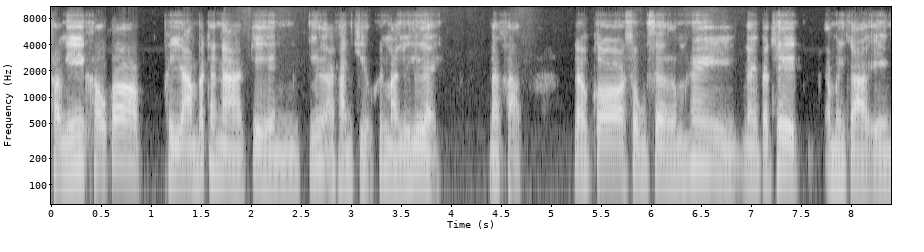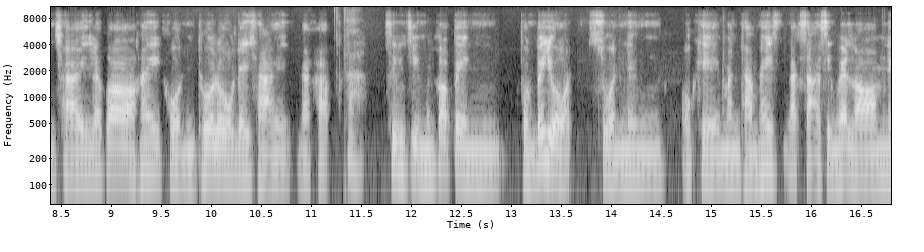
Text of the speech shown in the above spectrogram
คราวนี้เขาก็พยายามพัฒนาเกณฑ์เรื่องอาคารเขียวขึ้นมาเรื่อย ๆ นะครับ แล้วก็ส่งเสริมให้ในประเทศอเมริกาเองใช้ แล้วก็ให้คนทั่วโลกได้ใช้นะครับค่ะซึ่งจริงมันก็เป็นผลประโยชน์ส่วนหนึ่งโอเค มันทำให้รักษาสิ่งแวดล้อมใน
